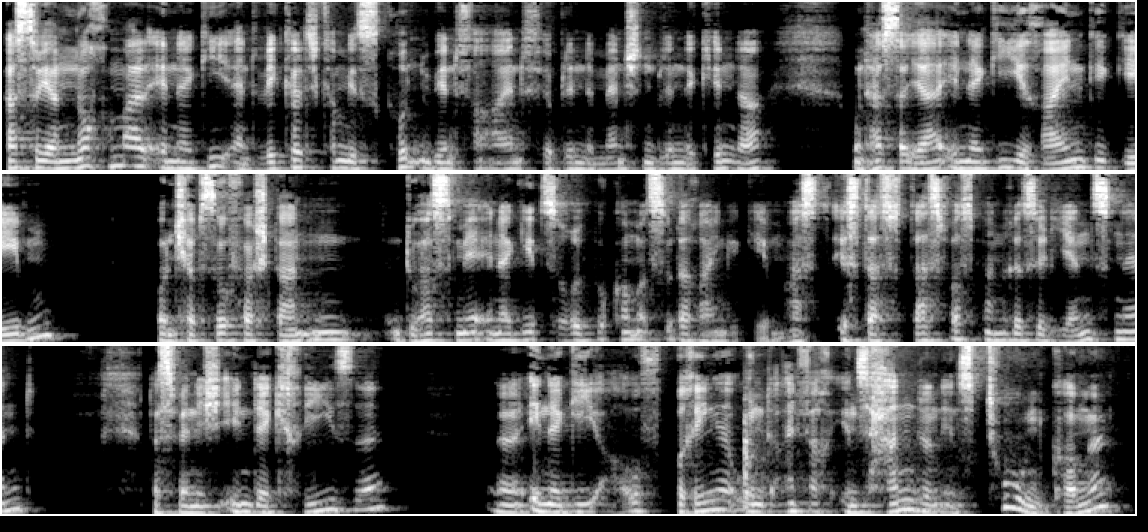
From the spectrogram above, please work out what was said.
hast du ja nochmal Energie entwickelt. Ich kann jetzt gründen wie ein Verein für blinde Menschen, blinde Kinder und hast da ja Energie reingegeben und ich habe so verstanden, du hast mehr Energie zurückbekommen, als du da reingegeben hast. Ist das das, was man Resilienz nennt? Dass wenn ich in der Krise äh, Energie aufbringe und einfach ins Handeln, ins Tun komme,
